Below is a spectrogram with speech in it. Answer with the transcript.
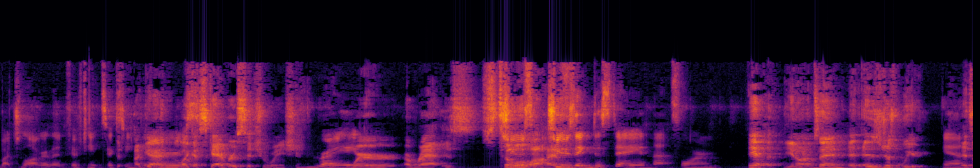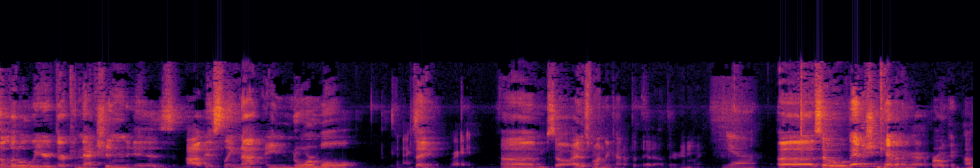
much longer than 15, 16 again, years. like a Scabbers situation, Right. Where a rat is still Choose- alive. choosing to stay in that form. Yeah, you know what I'm saying? It, it's just weird. Yeah. It's a little weird. Their connection is obviously not a normal connection. thing. Right. Um, so I just wanted to kind of put that out there anyway. Yeah. Uh, so Vanishing Cabinet got broken, huh?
